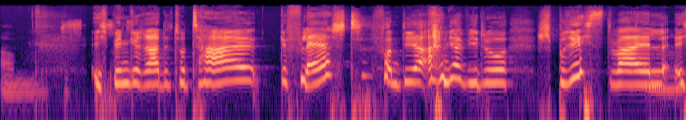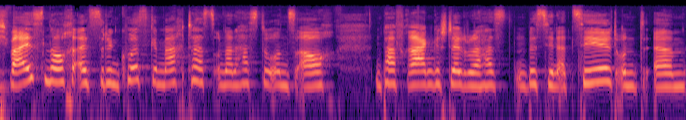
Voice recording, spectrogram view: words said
Ähm, das, ich bin gerade total geflasht von dir, Anja, wie du sprichst, weil mhm. ich weiß noch, als du den Kurs gemacht hast und dann hast du uns auch ein paar Fragen gestellt oder hast ein bisschen erzählt und ähm,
